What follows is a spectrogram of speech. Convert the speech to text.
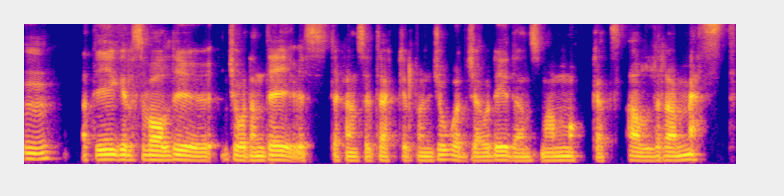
mm, Att Eagles valde ju Jordan Davis, defensive tackle från Georgia och det är den som har mockats allra mest.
